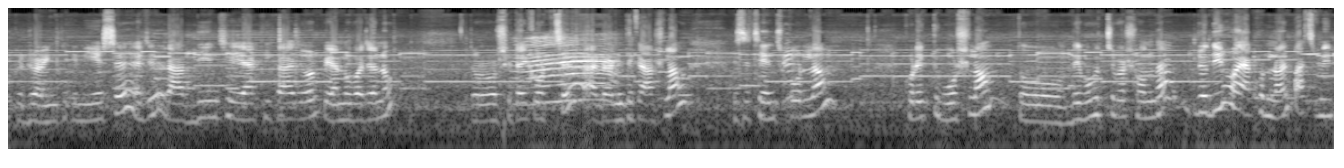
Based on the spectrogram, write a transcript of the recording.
ওকে ড্রয়িং থেকে নিয়ে এসে, এই যে রাত দিন সেই একই কাজ, ওর পিয়ানো বাজানো। তো সেটাই করছে। আর ড্রয়িং থেকে আসলাম, এসে চেঞ্জ করলাম, করে একটু বসলাম। তো দেবো হচ্ছে এবার সন্ধ্যা, যদিও এখন নয়, পাঁচ মিনিট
